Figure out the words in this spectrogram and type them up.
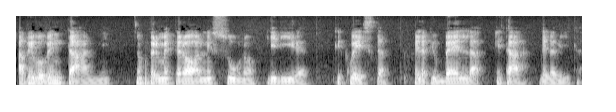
avevo vent'anni, non permetterò a nessuno di dire che questa è la più bella età della vita.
